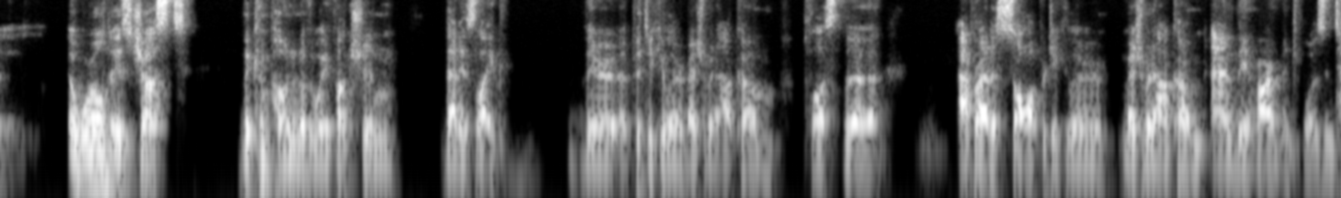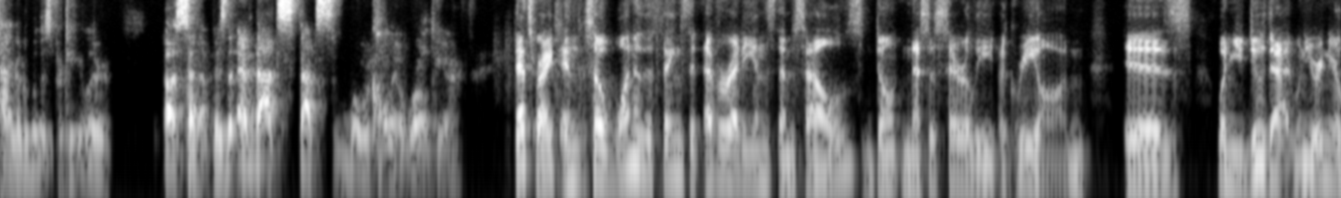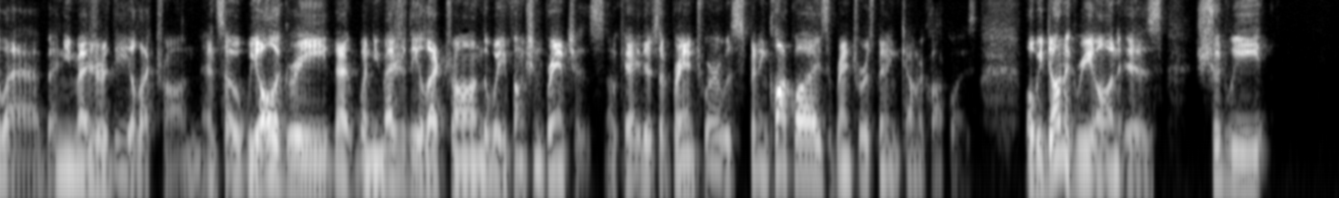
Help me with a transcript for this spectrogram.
a world is just the component of the wave function that is like there a particular measurement outcome plus the apparatus saw a particular measurement outcome and the environment was entangled with this particular uh, setup. Is the, and that's that's what we're calling a world here. That's right. And so one of the things that everettians themselves don't necessarily agree on is when you do that, when you're in your lab and you measure the electron, and so we all agree that when you measure the electron, the wave function branches. Okay, there's a branch where it was spinning clockwise, a branch where it's spinning counterclockwise. What we don't agree on is should we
